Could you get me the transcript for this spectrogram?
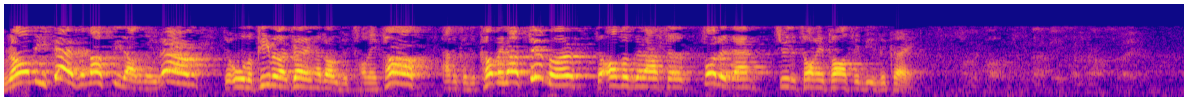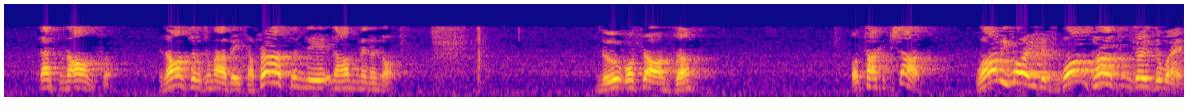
Rami says it must be the other way around, that all the people are going along the Tommy path, and because of Komed Timur, the others are allowed to follow them through the Tommy path if he's the Kohen. That's an answer. An answer to my Beis HaPras and the, Hammin and not. No, what's the answer? What's Pshat? Why are we worried if one person goes away?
